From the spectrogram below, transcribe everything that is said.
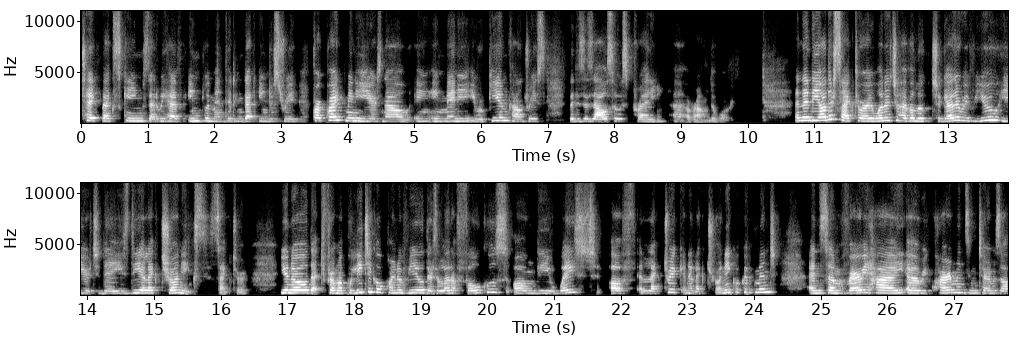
take back schemes that we have implemented in that industry for quite many years now in, in many European countries, but this is also spreading uh, around the world. And then the other sector I wanted to have a look together with you here today is the electronics sector, you know that from a political point of view, there's a lot of focus on the waste of electric and electronic equipment and some very high uh, requirements in terms of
